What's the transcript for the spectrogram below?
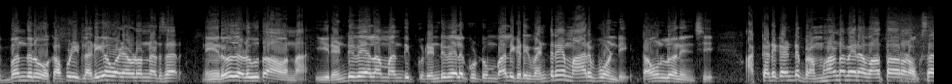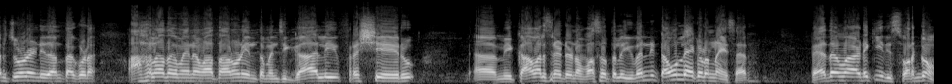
ఇబ్బందులు ఒకప్పుడు ఇట్లా అడిగేవాడు ఎవడున్నాడు సార్? నేను రోజు అడుగుతా ఉన్నా ఈ రెండు వేల మంది రెండు వేల కుటుంబాలు ఇక్కడికి వెంటనే మారిపోండి టౌన్లో నుంచి. అక్కడికంటే బ్రహ్మాండమైన వాతావరణం. ఒకసారి చూడండి ఇదంతా కూడా. ఆహ్లాదకమైన వాతావరణం ఇంత మంచి గాలి ఫ్రెష్ ఎయిర్ మీకు కావాల్సినటువంటి వసతులు ఇవన్నీ టౌన్లో ఎక్కడ ఉన్నాయి సార్? పేదవాడికి ఇది స్వర్గం.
